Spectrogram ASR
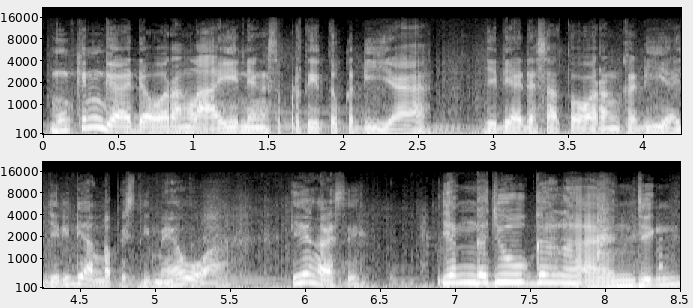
mungkin nggak ada orang lain yang seperti itu ke dia jadi ada satu orang ke dia jadi dianggap istimewa iya nggak sih Ya enggak juga lah anjing.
